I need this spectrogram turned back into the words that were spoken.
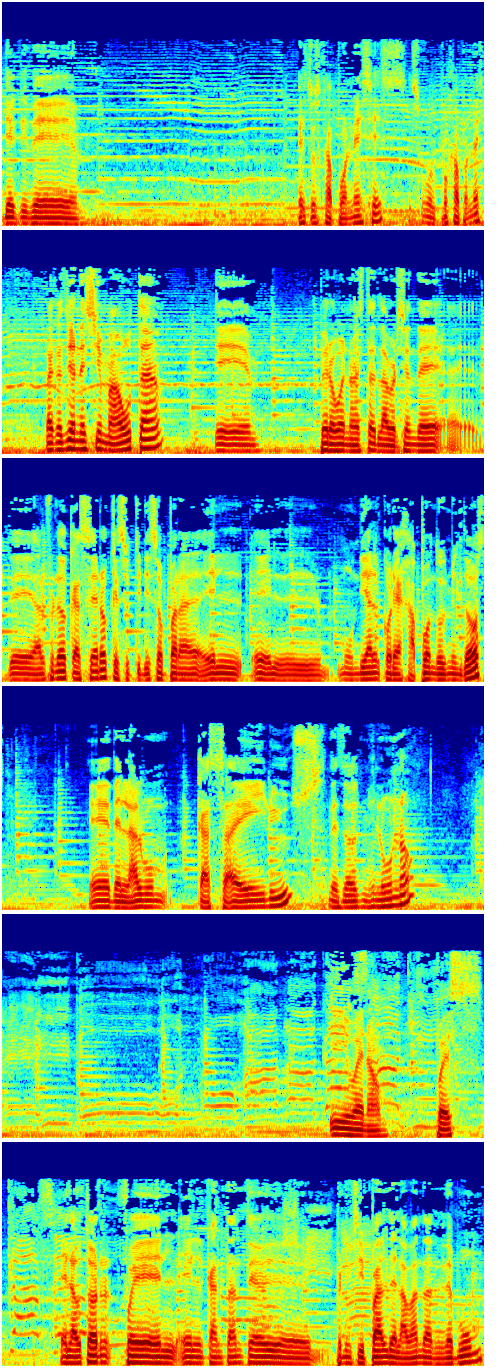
de, de estos japoneses. Es un grupo japonés. La canción es Shimauta. Eh, pero bueno, esta es la versión de, Alfredo Casero que se utilizó para el, el Mundial Corea-Japón 2002. eh, del álbum Casairus de 2001. Y bueno, pues el autor fue el, el cantante eh, principal de la banda de The Boom,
